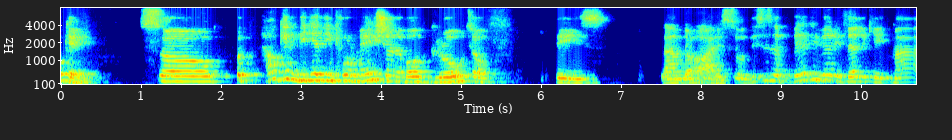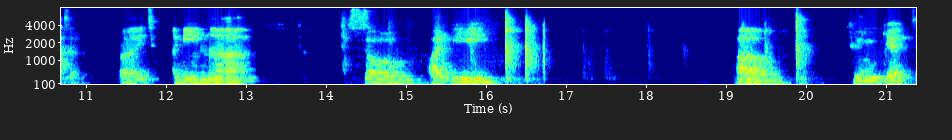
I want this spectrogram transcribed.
Okay, so, but how can we get information about growth of these lambda i's? So this is a very, very delicate matter, right? I mean, uh, So, i.e., how to get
